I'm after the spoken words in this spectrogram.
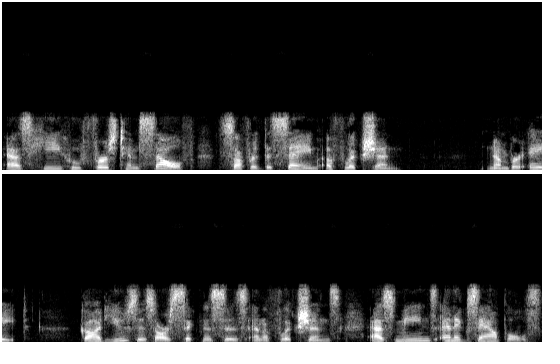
as he who first himself suffered the same affliction. Number 8. God uses our sicknesses and afflictions as means and examples,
